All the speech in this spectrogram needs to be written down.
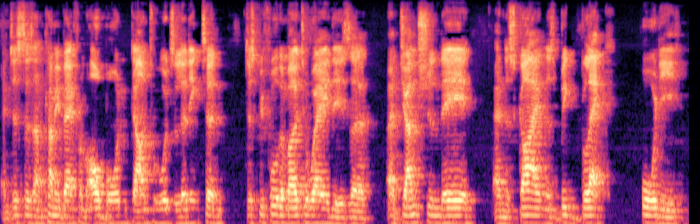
And just as I'm coming back from Aldbourne down towards Liddington, just before the motorway, there's a a junction there, and this guy in this big black Audi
